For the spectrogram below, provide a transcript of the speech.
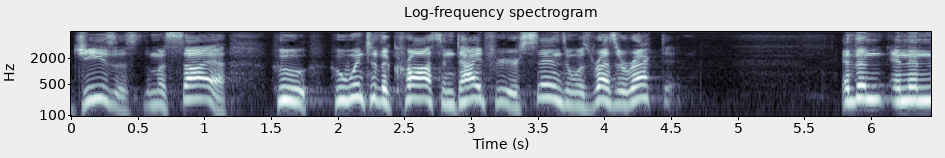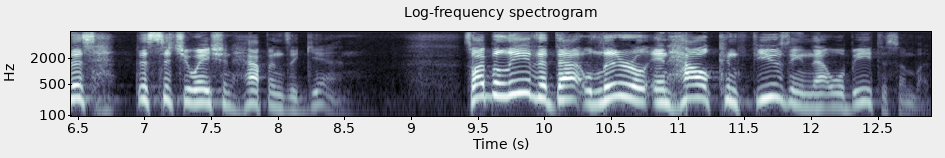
Jesus, the Messiah, who, who went to the cross and died for your sins and was resurrected. And then, and then this, this situation happens again. So I believe that that literal, and how confusing that will be to somebody.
